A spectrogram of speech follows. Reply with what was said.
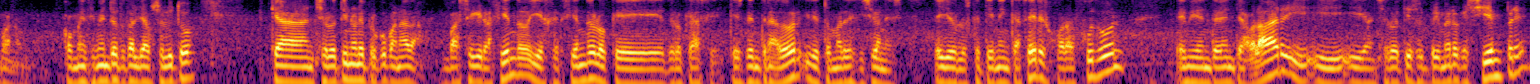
bueno, convencimiento total y absoluto que a Ancelotti no le preocupa nada. Va a seguir haciendo y ejerciendo lo que, de lo que hace, que es de entrenador y de tomar decisiones. Ellos los que tienen que hacer es jugar al fútbol, evidentemente hablar y, Ancelotti es el primero que siempre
